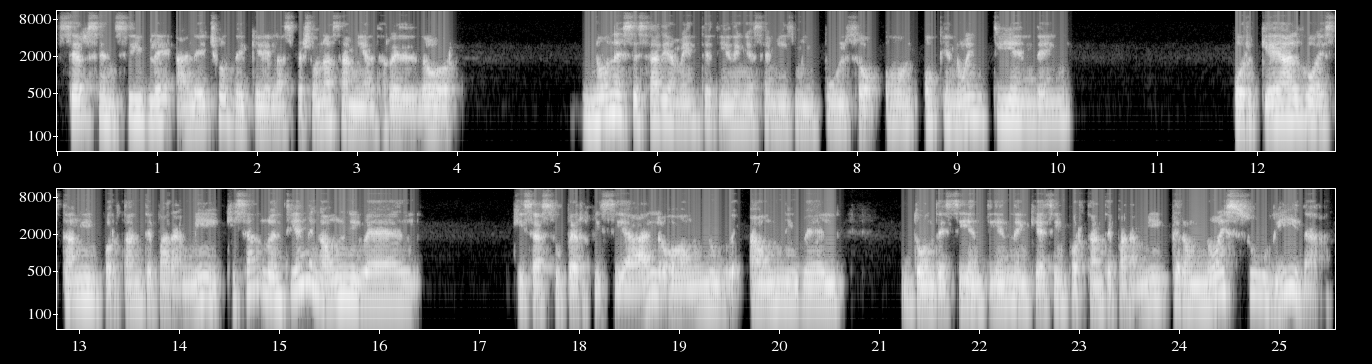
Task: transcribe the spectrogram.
ser sensible al hecho de que las personas a mi alrededor no necesariamente tienen ese mismo impulso o, que no entienden por qué algo es tan importante para mí. Quizás lo entienden a un nivel quizás superficial o a un, a un nivel donde sí entienden que es importante para mí, pero no es su vida.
